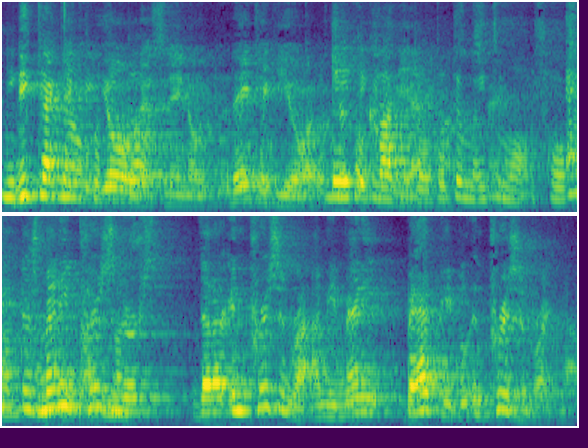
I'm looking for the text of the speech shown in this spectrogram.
肉体的のようですねの霊的ようはとちょっと影ありますね And 関 there's 係 many prisoners that are in prison right I mean many bad people in prison right now.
